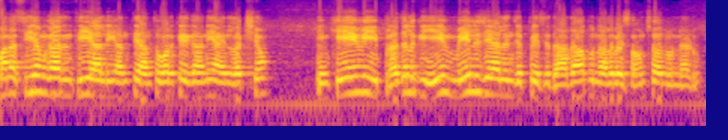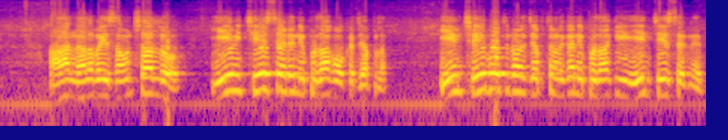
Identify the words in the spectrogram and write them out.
మన సీఎం గారిని తీయాలి అంతే అంతవరకే కానీ ఆయన లక్ష్యం. ఇంకేమి ప్రజలకు ఏం మేలు చేయాలని చెప్పేసి దాదాపు నలభై సంవత్సరాలు ఉన్నాడు. ఆ నలభై సంవత్సరాల్లో ఏమి చేశాడని ఇప్పుడు దాకా ఒకటి చెప్పల. ఏం చేయబోతున్నాడని చెప్తున్నాడు కానీ ఇప్పుడు దాకా ఏం చేశాడు నేను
